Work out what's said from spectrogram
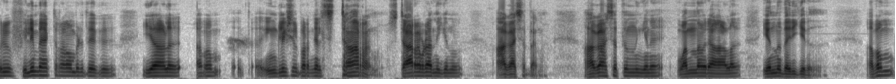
ഒരു ഫിലിം ആക്ടർ ആകുമ്പോഴത്തേക്ക് ഇയാൾ അപ്പം ഇംഗ്ലീഷിൽ പറഞ്ഞാൽ സ്റ്റാറാണ്. സ്റ്റാർ എവിടെ നിൽക്കുന്നു? ആകാശത്താണ്. ആകാശത്ത് നിന്ന് ഇങ്ങനെ വന്ന ഒരാൾ എന്ന് ധരിക്കരുത്. അപ്പം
